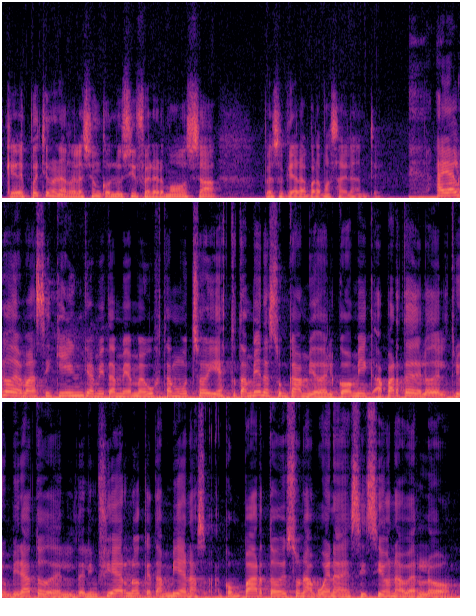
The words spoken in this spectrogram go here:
Que después tiene una relación con Lucifer hermosa, pero eso quedará para más adelante. Hay algo de Masekin que a mí también me gusta mucho y esto también es un cambio del cómic, aparte de lo del triunvirato del, del infierno, que también comparto, es una buena decisión haberlo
